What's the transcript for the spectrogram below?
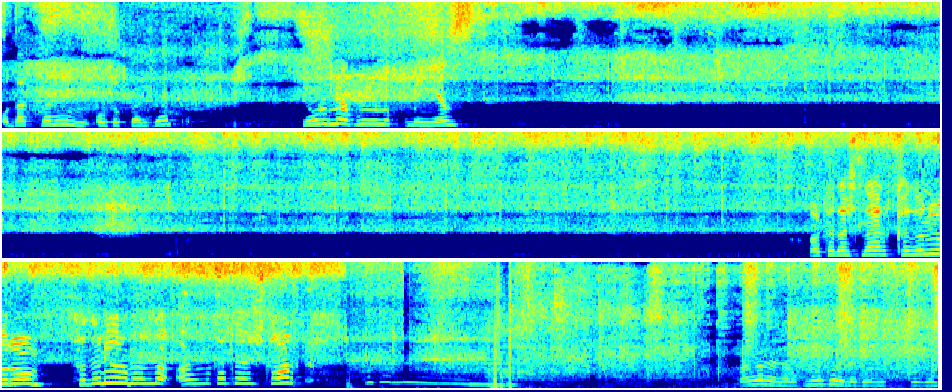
odaklanayım. Odaklanacağım. Yorum yapmayı unutmayın. Arkadaşlar kazanıyorum. Kazanıyorum Allah arkadaşlar. Arkadaşlar bunu söylediğimi istedim.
